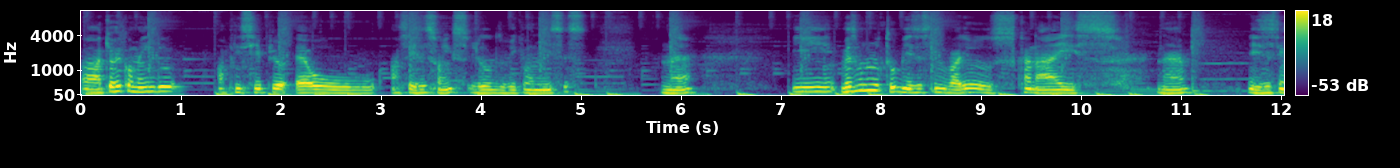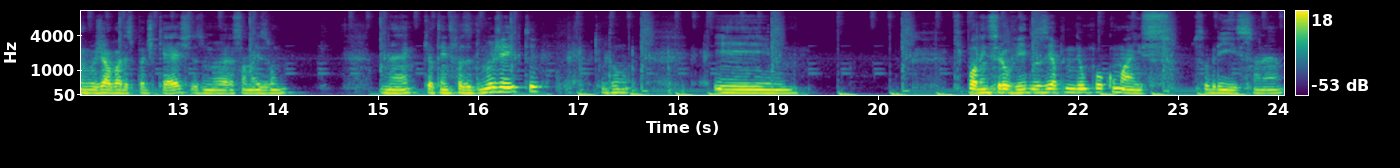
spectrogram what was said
A que eu recomendo, a princípio, é o As Seis Lições, de Ludwig von Mises, né? E mesmo no YouTube existem vários canais, né? Existem já vários podcasts, o meu é só mais um, né? Que eu tento fazer do meu jeito. Do e que podem ser ouvidos e aprender um pouco mais sobre isso, né?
